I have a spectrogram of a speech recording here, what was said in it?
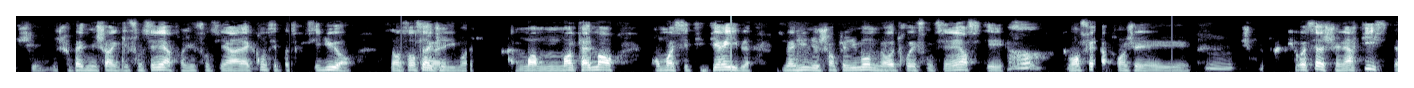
Je ne suis pas méchant avec les fonctionnaires. Quand j'ai fonctionnaire à la con, c'est parce que c'est dur. C'est dans ce sens-là que je dis. Moi, mentalement, pour moi, c'était terrible. J'imagine le champion du monde me retrouver fonctionnaire, c'était oh, comment faire? J'ai hmm. je peux pas dire ça. Je suis un artiste.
